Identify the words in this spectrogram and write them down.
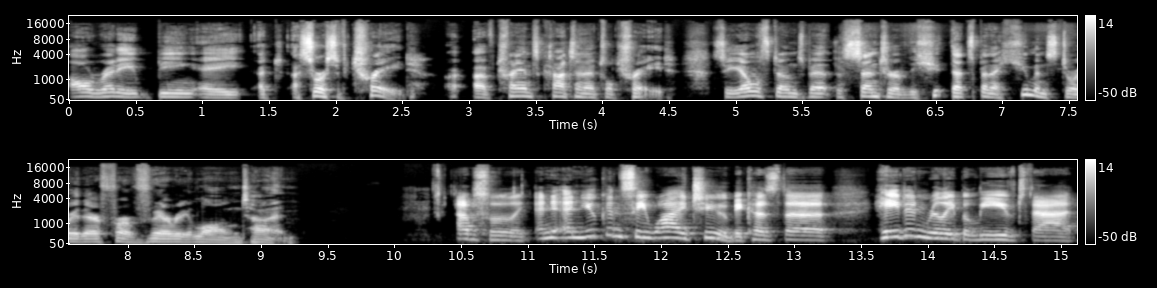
already being a, a, a, source of trade, of transcontinental trade. So Yellowstone's been at the center of the, that's been a human story there for a very long time. Absolutely. And, and you can see why too, because the Hayden really believed that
